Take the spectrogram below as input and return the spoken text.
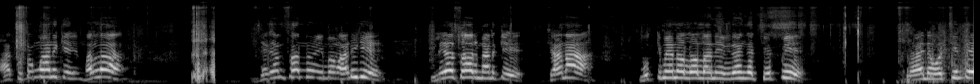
ఆ కుటుంబానికి మళ్ళా జగన్ సార్ను మేము అడిగి లేదు సార్ మనకి చాలా ముఖ్యమైన వాళ్ళు అనే విధంగా చెప్పి ఆయన వచ్చింటే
